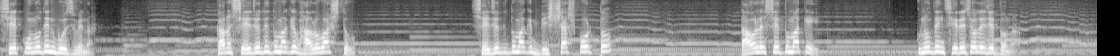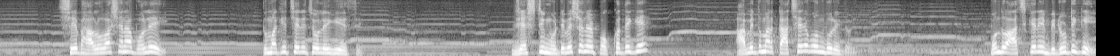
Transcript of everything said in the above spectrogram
সে কোনোদিন বুঝবে না। কারণ সে যদি তোমাকে ভালোবাসতো সে যদি তোমাকে বিশ্বাস করত, তাহলে সে তোমাকে কোনোদিন ছেড়ে চলে যেত না। সে ভালোবাসে না বলে তোমাকে ছেড়ে চলে গিয়েছে। জ্যেষ্ঠী মোটিভেশনের পক্ষ থেকে আমি তোমার কাছের বন্ধু হৃদয়। বন্ধু, আজকের এই ভিডিওটিকে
